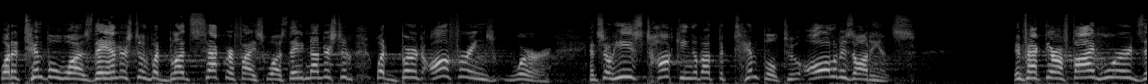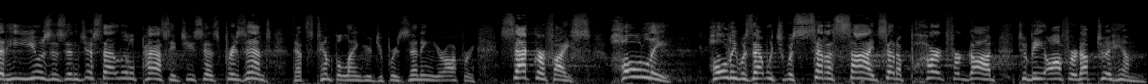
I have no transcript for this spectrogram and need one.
what a temple was. They understood what blood sacrifice was. They understood what burnt offerings were. And so he's talking about the temple to all of his audience. In fact, there are five words that he uses in just that little passage. He says, present, that's temple language, you're presenting your offering. Sacrifice, holy. Holy was that which was set aside, set apart for God to be offered up to him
